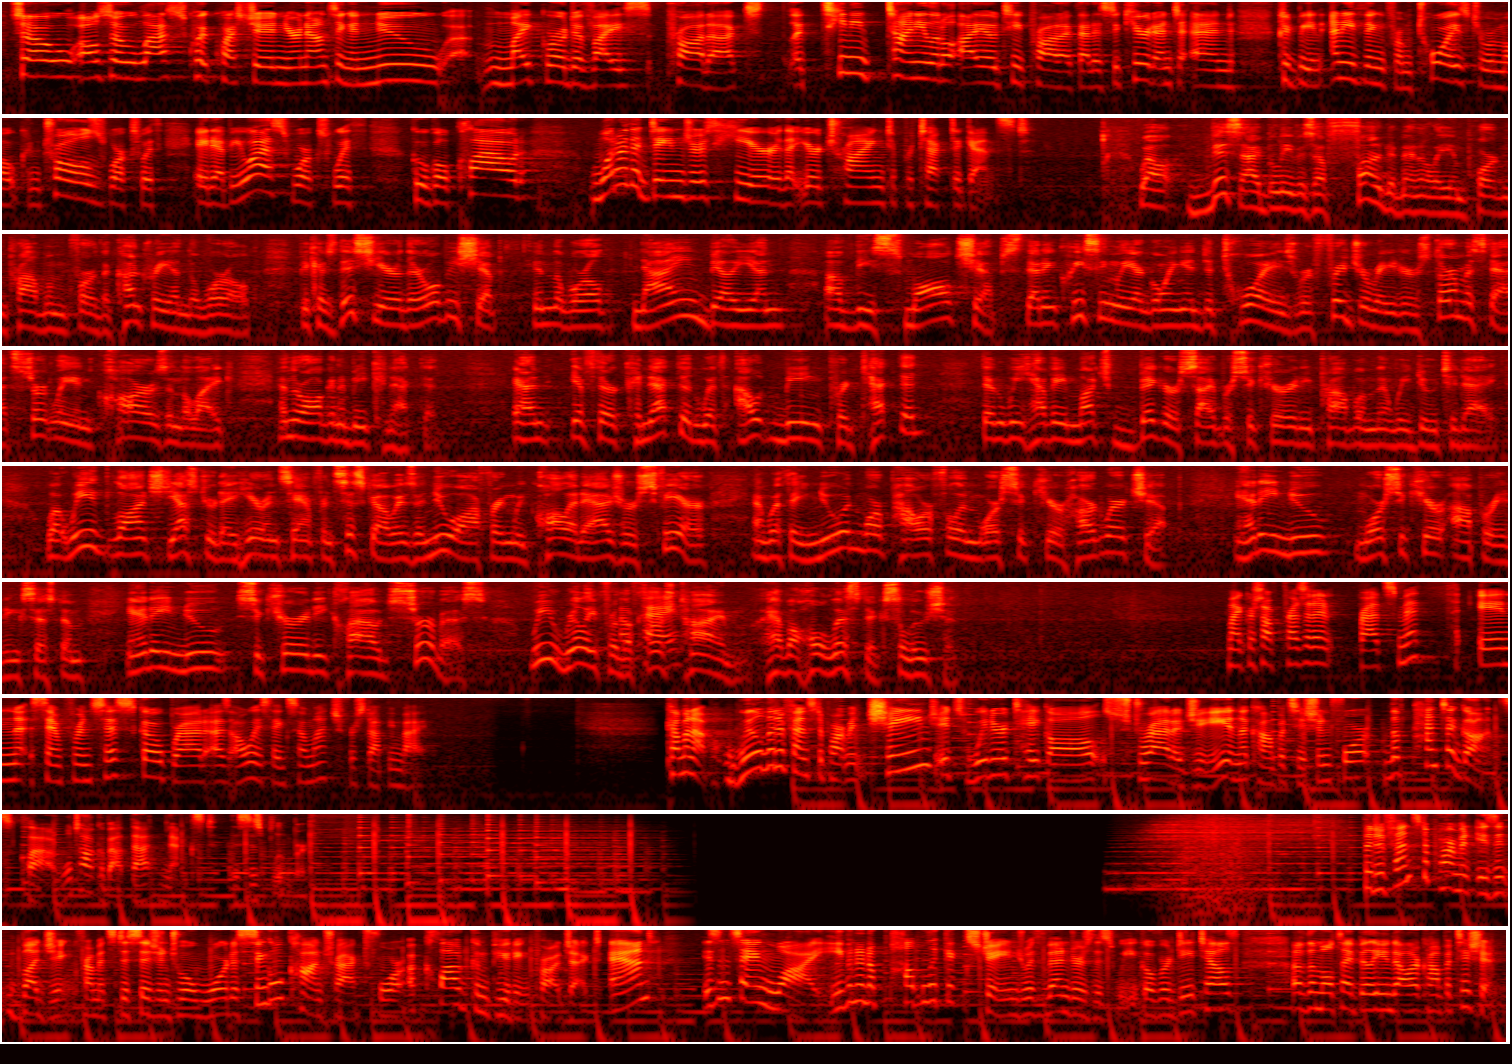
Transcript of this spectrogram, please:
So, also, last quick question. You're announcing a new uh, micro device product a teeny tiny little IoT product that is secured end to end, could be in anything from toys to remote controls, works with AWS, works with Google Cloud. What are the dangers here that you're trying to protect against? Well, this, I believe, is a fundamentally important problem for the country and the world because this year there will be shipped in the world 9 billion of these small chips that increasingly are going into toys, refrigerators, thermostats, certainly in cars and the like, and they're all going to be connected. And if they're connected without being protected, then we have a much bigger cybersecurity problem than we do today. What we launched yesterday here in San Francisco is a new offering. We call it Azure Sphere. And with a new and more powerful and more secure hardware chip, and a new, more secure operating system, and a new security cloud service, we really, for the okay. first time, have a holistic solution. Microsoft President Brad Smith in San Francisco. Brad, as always, thanks so much for stopping by. Coming up, will the Defense Department change its winner take all strategy in the competition for the Pentagon's cloud? We'll talk about that next. This is Bloomberg. The Defense Department isn't budging from its decision to award a single contract for a cloud computing project. And isn't saying why, even in a public exchange with vendors this week over details of the multi billion dollar competition.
